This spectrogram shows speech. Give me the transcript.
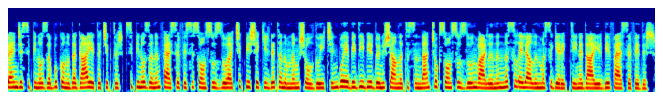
bence Spinoza bu konuda gayet açıktır. Spinoza'nın felsefesi sonsuzluğu açık bir şekilde tanımlamış olduğu için bu ebedi bir dönüş anlatısından çok sonsuzluğun varlığının nasıl ele alınması gerektiğine dair bir felsefedir.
